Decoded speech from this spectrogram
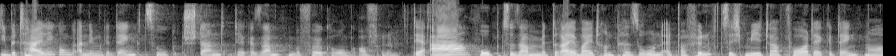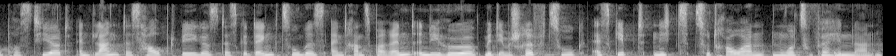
Die Beteiligung an dem Gedenkzug stand der gesamten Bevölkerung offen. Der A hob zusammen mit drei weiteren Personen etwa 50 Meter vor der Gedenkmauer Mauer postiert entlang des Hauptweges des Gedenkzuges ein Transparent in die Höhe mit dem Schriftzug Es gibt nichts zu trauern, nur zu verhindern.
